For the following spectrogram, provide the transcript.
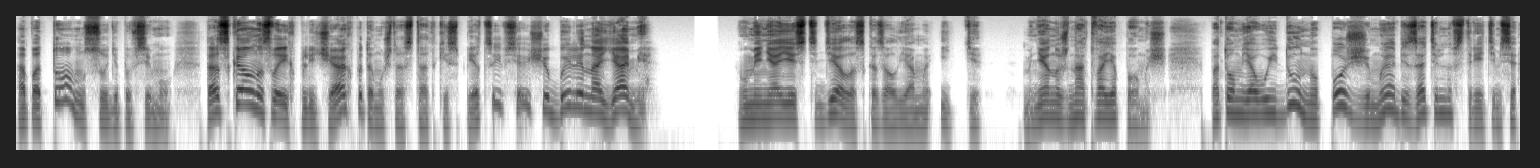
а потом, судя по всему, таскал на своих плечах, потому что остатки специй все еще были на яме. — У меня есть дело, — сказал Яма Итти. — Мне нужна твоя помощь. Потом я уйду, но позже мы обязательно встретимся,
